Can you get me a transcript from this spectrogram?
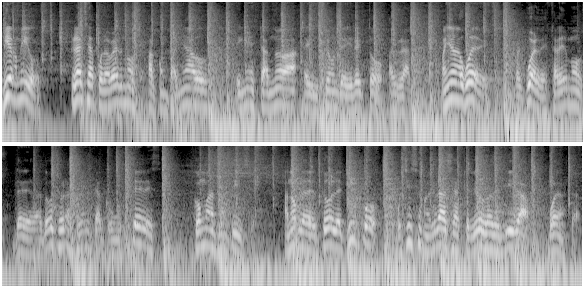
Bien amigos, Gracias por habernos acompañado en esta nueva edición de Directo al Grano. Mañana jueves, recuerde, estaremos desde las 12 horas 30 con ustedes con más noticias. A nombre de todo el equipo, muchísimas gracias, que Dios los bendiga. Buenas tardes.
